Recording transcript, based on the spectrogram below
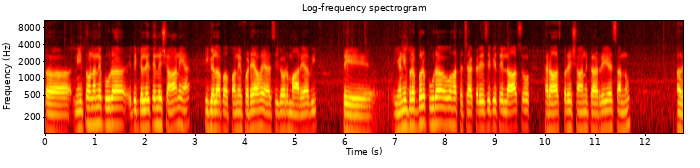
ਤਾਂ ਨਹੀਂ ਤਾਂ ਉਹਨਾਂ ਨੇ ਪੂਰਾ ਇਹਦੇ ਗਲੇ ਤੇ ਨਿਸ਼ਾਨ ਆ ਕਿ ਗਲਾ ਪਾਪਾ ਨੇ ਫੜਿਆ ਹੋਇਆ ਸੀਗਾ ਔਰ ਮਾਰਿਆ ਵੀ। ਤੇ ਯਾਨੀ ਬਰਾਬਰ ਪੂਰਾ ਉਹ ਹੱਥ ਚੱਕ ਰਹੇ ਸੀਗੇ ਤੇ ਲਾਸ਼ ਉਹ ਹਰਾਸ ਪਰੇਸ਼ਾਨ ਕਰ ਰਹੇ ਆ ਸਾਨੂੰ। ਔਰ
